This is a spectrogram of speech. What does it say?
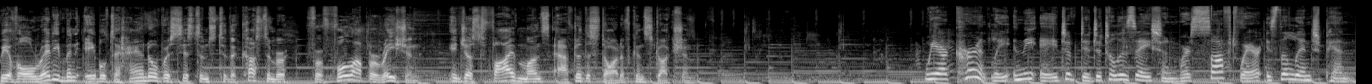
We have already been able to hand over systems to the customer for full operation in just five months after the start of construction. We are currently in the age of digitalization where software is the linchpin,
